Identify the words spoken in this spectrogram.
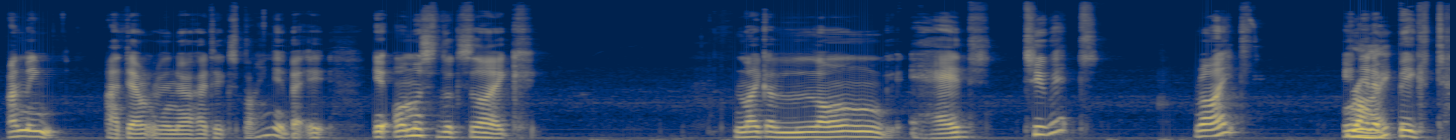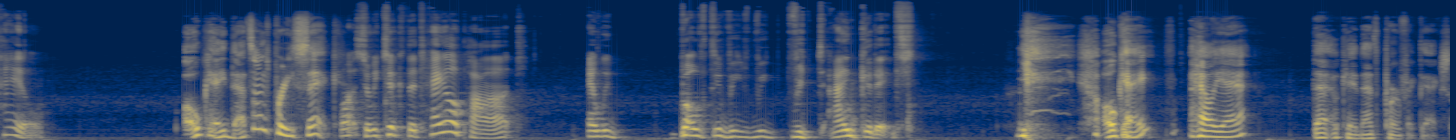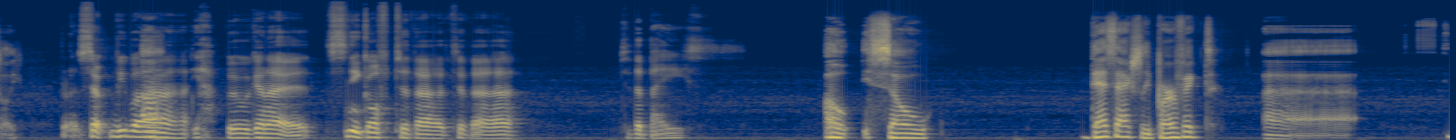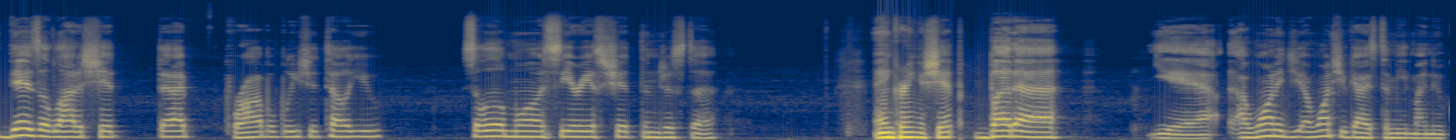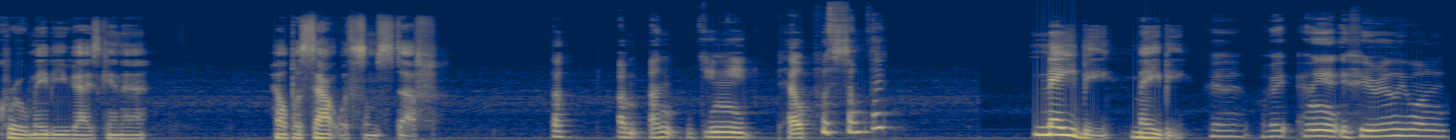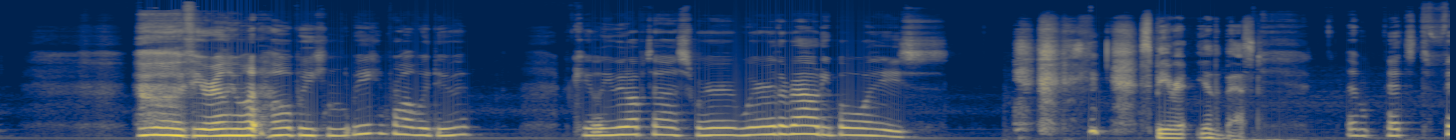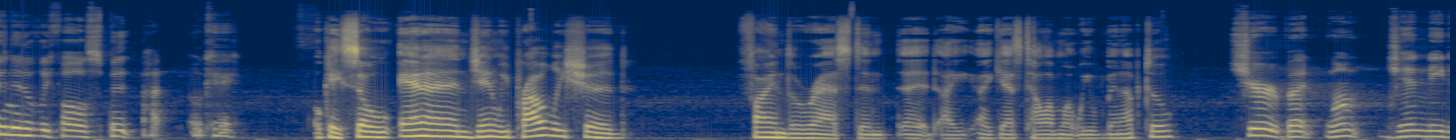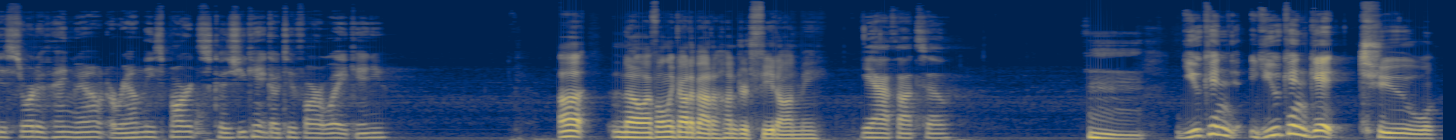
I mean, I don't really know how to explain it, but it, it almost looks like, like a long head to it, right? And then a big tail. Okay, that sounds pretty sick. Right, so we took the tail part and we bolted, we, we, we anchored it. okay, hell yeah. That okay, that's perfect actually. So we were, Uh, yeah, we were gonna sneak off to the to the to the base. Oh, so that's actually perfect. Uh there's a lot of shit that I probably should tell you. It's a little more serious shit than just uh anchoring a ship. But uh yeah, I wanted you I want you guys to meet my new crew. Maybe you guys can uh help us out with some stuff. Oh, um, um, do you need help with something? Maybe, maybe. Yeah, I mean, if you really wanted, if you really want help, we can we can probably do it. Okay, leave it up to us. We're we're the rowdy boys. Spirit, you're the best. Um, that's definitively false, but I, okay. Okay, so Anna and Jen, we probably should find the rest and uh, I I guess tell them what we've been up to. Sure, but won't Jen need to sort of hang out around these parts? Because you can't go too far away, can you? Uh, no, I've only got about a hundred feet on me. Yeah, I thought so. Hmm. You can you can get to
